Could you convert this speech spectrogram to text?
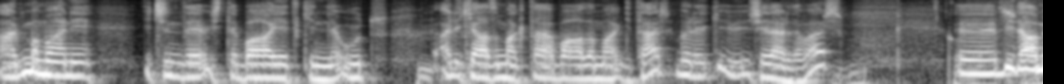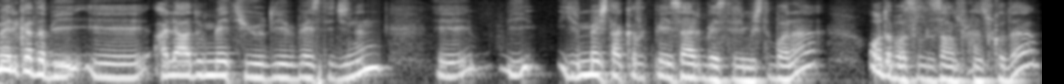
albüm ama hani içinde işte bağ yetkinle hmm. Ali Kazım Akta bağlama gitar böyle şeyler de var. Hmm. Ee, bir de Amerika'da bir e, Aladun Matthew diye bir bestecinin e, bir 25 dakikalık bir eser bestelemişti bana. O da basıldı San Francisco'da.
